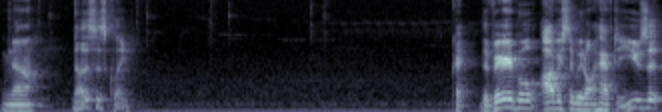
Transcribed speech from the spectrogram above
No, no, this is clean. Okay, the variable, obviously we don't have to use it.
